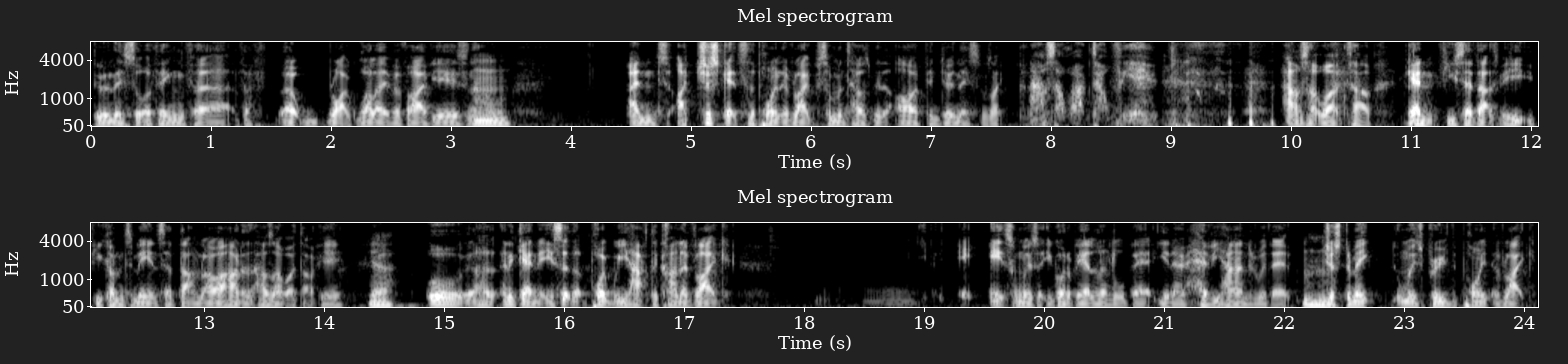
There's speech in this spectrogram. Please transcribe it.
doing this sort of thing for for uh, like well over five years now, Mm. And I just get to the point of like someone tells me that oh I've been doing this, I was like, and how's that worked out for you? how's that worked out? Again, if you said that, if you, come to me and said that, I'm like, well, how how's that worked out for you? Yeah. Or uh, and again, it's at that point where you have to kind of like. It's almost like you've got to be a little bit, you know, heavy-handed with it, Mm-hmm. just to make almost prove the point of like,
